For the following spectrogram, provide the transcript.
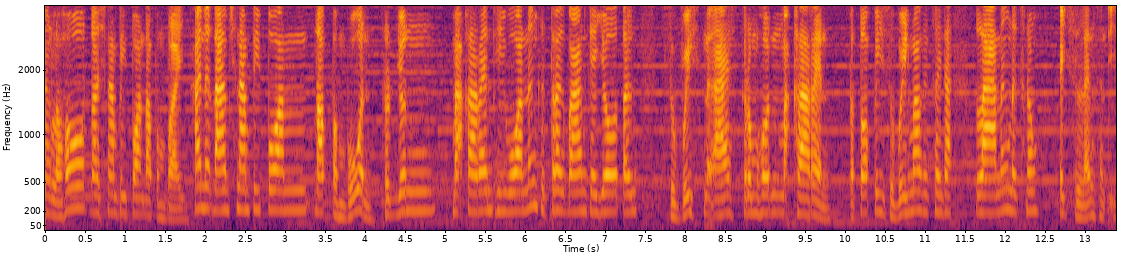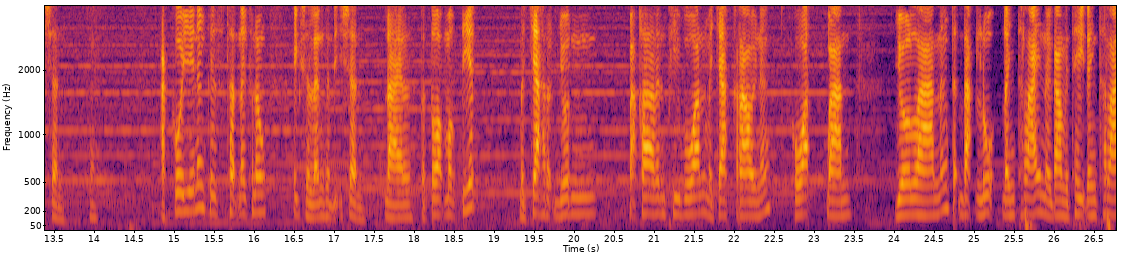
នឹងរហូតដល់ឆ្នាំ2018ហើយនៅដើមឆ្នាំ2019រថយន្ត McLaren P1 ហ្នឹងគឺត្រូវបានគេយកទៅ service នៅឯក្រុមហ៊ុន McLaren បន្ទាប់ពី service មកគេឃើញថាឡានហ្នឹងនៅក្នុង excellent condition អាគុយហ្នឹងគឺស្ថិតនៅក្នុង excellent condition ដែលបន្ទាប់មកទៀតម្ចាស់រថយន្ត McLaren P1 ម្ចាស់ក្រោយហ្នឹងគាត់បានយកឡានហ្នឹងទៅដាក់លក់ដេញថ្លៃនៅកម្មវិធីដេញថ្លៃ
